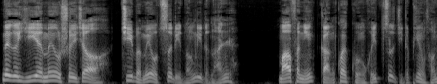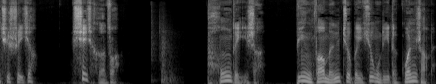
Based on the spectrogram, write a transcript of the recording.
那个一夜没有睡觉、基本没有自理能力的男人，麻烦您赶快滚回自己的病房去睡觉，谢谢合作。砰的一声，病房门就被用力的关上了，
